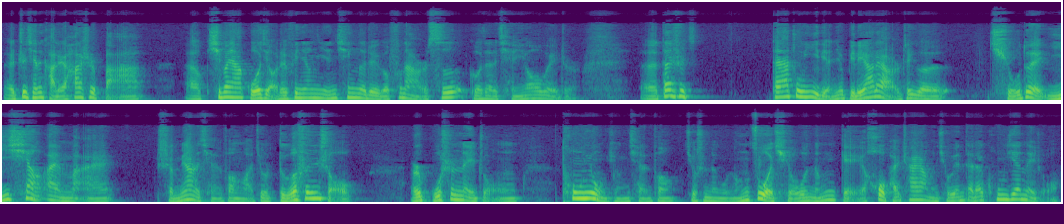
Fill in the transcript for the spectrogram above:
呃，之前的卡列哈是把，呃，西班牙国脚这非常年轻的这个富纳尔斯搁在了前腰位置，呃，但是大家注意一点，就比利亚雷尔这个球队一向爱买什么样的前锋啊？就是得分手，而不是那种通用型前锋，就是那种能做球、能给后排插上的球员带来空间那种，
